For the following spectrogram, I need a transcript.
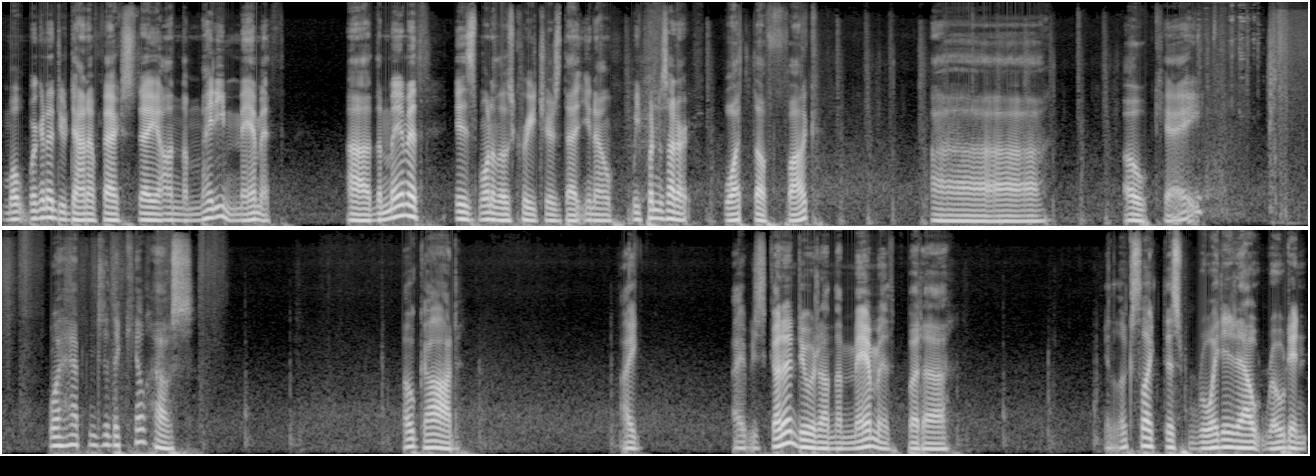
Well, we're gonna do Dino Facts today on the mighty mammoth. Uh, the mammoth is one of those creatures that you know we put inside our. What the fuck? Uh. Okay. What happened to the kill house? Oh God. I. I was gonna do it on the mammoth, but uh. It looks like this roided out rodent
